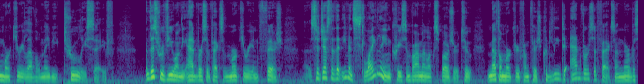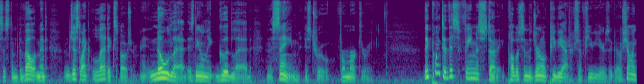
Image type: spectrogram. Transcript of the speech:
mercury level may be truly safe. This review on the adverse effects of mercury in fish uh, suggested that even slightly increased environmental exposure to methylmercury from fish could lead to adverse effects on nervous system development, just like lead exposure. No lead is the only good lead, and the same is true for mercury. They point to this famous study, published in the Journal of Pediatrics a few years ago, showing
